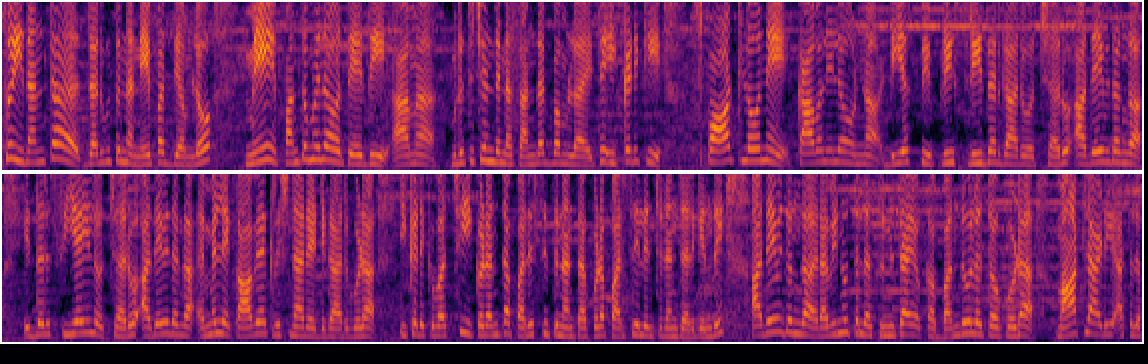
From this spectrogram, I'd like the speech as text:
సో ఇదంతా జరుగుతున్న నేపథ్యంలో మే పంతొమ్మిదవ తేదీ ఆమె మృతి చెందిన సందర్భంలో అయితే ఇక్కడికి స్పాట్లోనే కావలిలో ఉన్న డిఎస్పి ప్రి శ్రీధర్ గారు వచ్చారు. అదేవిధంగా ఇద్దరు సిఐలు వచ్చారు. అదేవిధంగా ఎమ్మెల్యే కావ్య కృష్ణారెడ్డి గారు కూడా ఇక్కడికి వచ్చి ఇక్కడంతా పరిస్థితిని అంతా కూడా పరిశీలించడం జరిగింది. అదేవిధంగా రవినూతల సునీత యొక్క బంధువులతో కూడా మాట్లాడి అసలు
